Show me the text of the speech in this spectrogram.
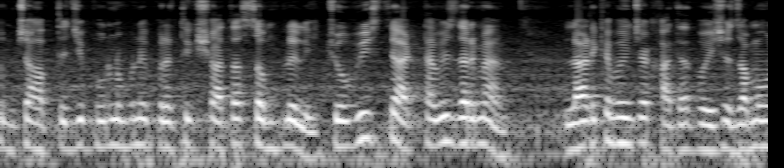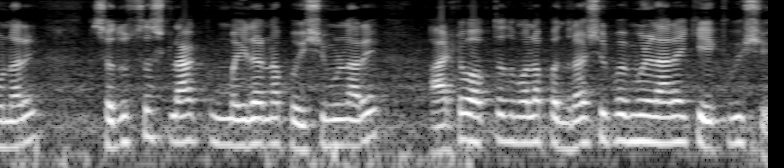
तुमच्या हप्त्याची पूर्णपणे प्रतीक्षा आता संपलेली. चोवीस ते अठ्ठावीस दरम्यान लाडक्या बहिणीच्या खात्यात पैसे जमा होणार आहे. सदुसष्ट लाख महिलांना पैसे मिळणार आहे. आठवा हप्ता तुम्हाला पंधराशे रुपये मिळणार आहे की एकवीसशे?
